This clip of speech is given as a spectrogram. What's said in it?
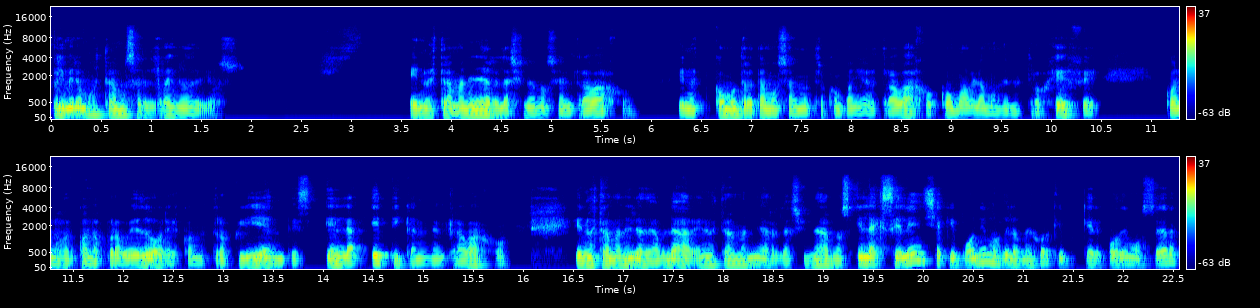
Primero mostramos el reino de Dios en nuestra manera de relacionarnos en el trabajo, en cómo tratamos a nuestros compañeros de trabajo, cómo hablamos de nuestro jefe, con los, proveedores, con nuestros clientes, en la ética en el trabajo en nuestra manera de hablar, en nuestra manera de relacionarnos, en la excelencia que ponemos de lo mejor que, podemos ser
